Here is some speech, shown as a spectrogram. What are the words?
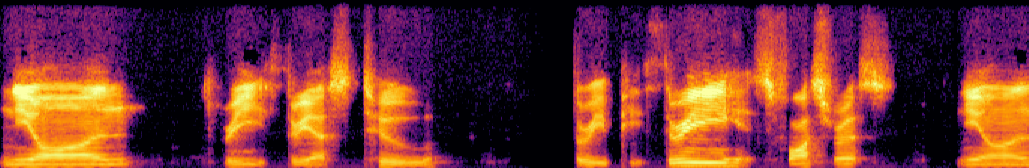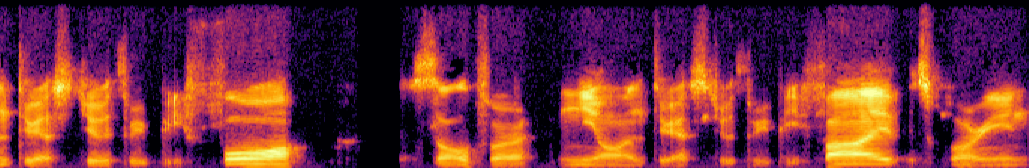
Neon 3, 3s2, 3p3 is phosphorus. Neon 3s2, 3p4 sulfur, neon, 3s2, 3p5 is chlorine,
